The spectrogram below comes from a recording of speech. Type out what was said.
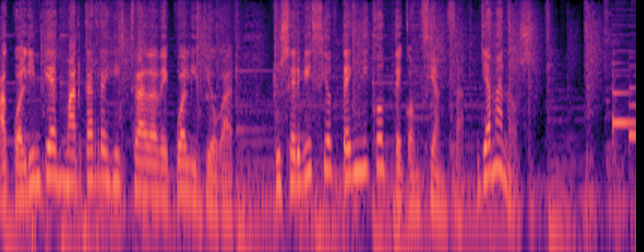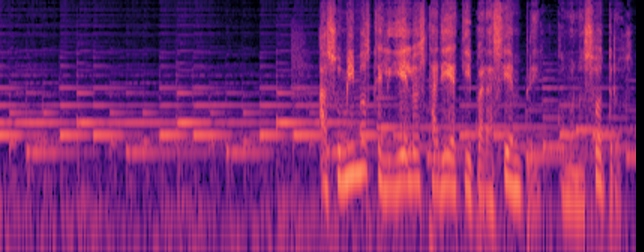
Acualimpia es marca registrada de Quality Hogar, tu servicio técnico de confianza. Llámanos. Asumimos que el hielo estaría aquí para siempre, como nosotros.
